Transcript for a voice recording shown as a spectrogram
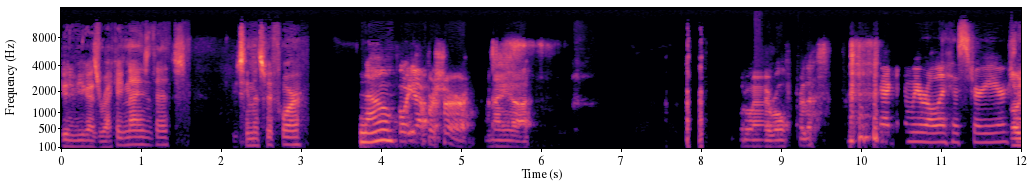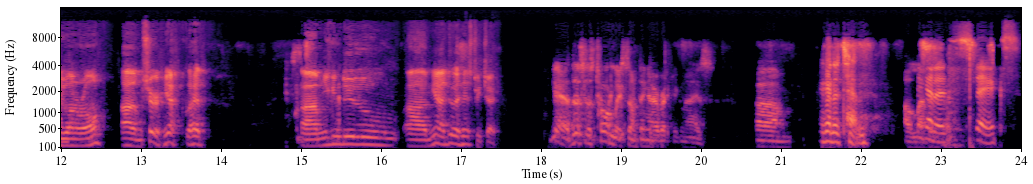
Do any of you guys recognize this? Have you seen this before? No. Oh yeah, for sure. And I, uh, what do I roll for this? Yeah, can we roll a history or Oh, you want to roll? Um, sure. Yeah, go ahead. Um, you can do. Um, yeah, do a history check. Yeah, this is totally something I recognize. Um, I got a 10. Eleven. I got a six,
